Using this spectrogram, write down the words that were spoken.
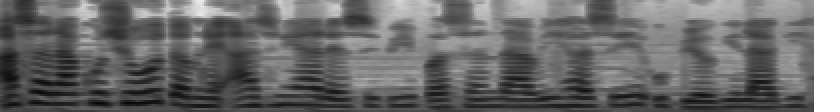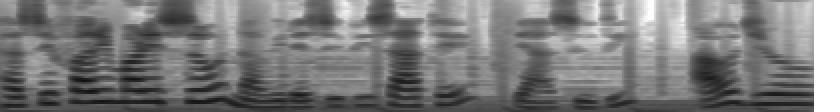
આશા રાખું છું તમને આજની આ રેસીપી પસંદ આવી હશે, ઉપયોગી લાગી હશે. ફરી મળીશું નવી રેસીપી સાથે. ત્યાં સુધી આવજો.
